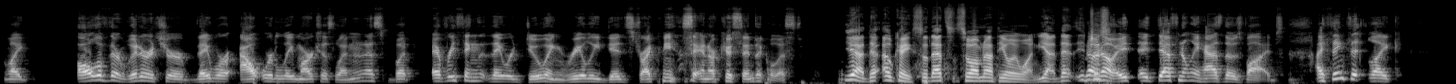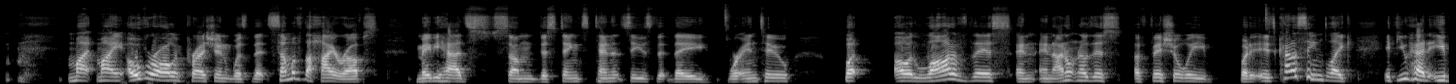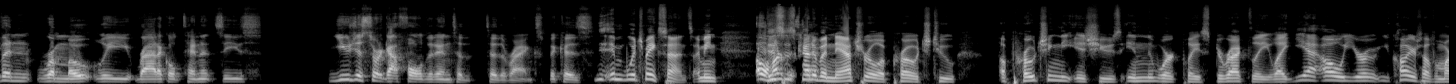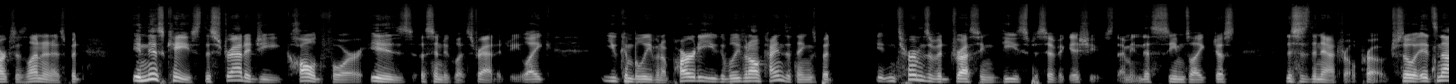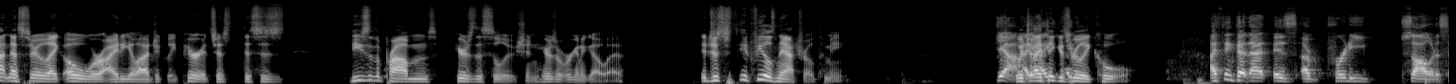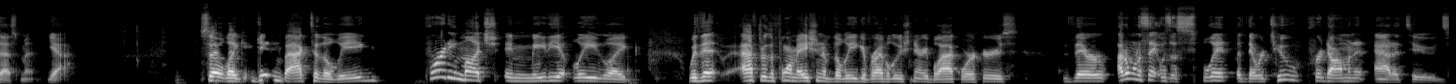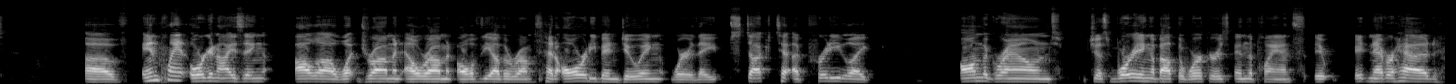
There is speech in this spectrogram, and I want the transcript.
like all of their literature, they were outwardly Marxist Leninist, but everything that they were doing really did strike me as anarcho syndicalist. Yeah. That, okay. So that's so I'm not the only one. Yeah. That it No, just no, it, it definitely has those vibes. I think that like my my overall impression was that some of the higher ups maybe had some distinct tendencies that they were into, but a lot of this, and and I don't know this officially, but it, it kind of seemed like if you had even remotely radical tendencies, you just sort of got folded into to the ranks because which makes sense. I mean, oh, this is kind of a natural approach to approaching the issues in the workplace directly. Like yeah oh you're you call yourself a marxist leninist but in this case the strategy called for is a syndicalist strategy. Like you can believe in a party you can believe in all kinds of things but in terms of addressing these specific issues i mean this seems like just this is the natural approach. So it's not necessarily like oh we're ideologically pure. It's just this is these are the problems here's the solution here's what we're going to go with it just it feels natural to me yeah, which I, think is really cool. I think that that is a pretty solid assessment. Yeah. So, like, getting back to the league, pretty much immediately, like, within after the formation of the League of Revolutionary Black Workers, there I don't want to say it was a split, but there were two predominant attitudes of in-plant organizing a la what Drum and Elrum and all of the other rumps had already been doing, where they stuck to a pretty like on the ground, just worrying about the workers in the plants. It it never had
